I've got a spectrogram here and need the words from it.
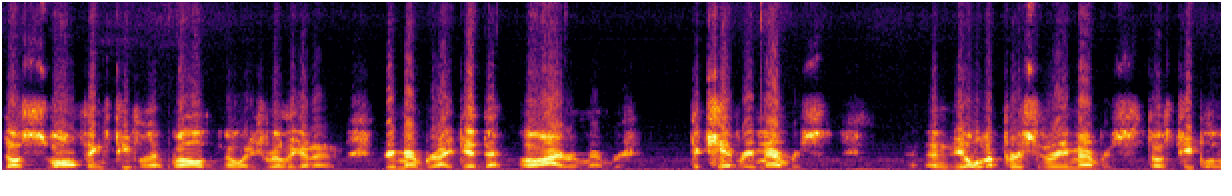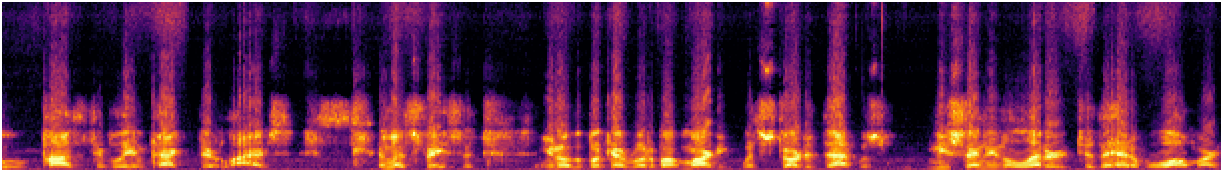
Those small things, people that well, nobody's really going to remember I did that. Oh, I remember. The kid remembers and the older person remembers those people who positively impacted their lives. And let's face it, you know, the book I wrote about Marty, what started that was me sending a letter to the head of Walmart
